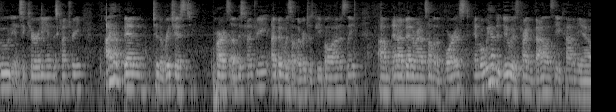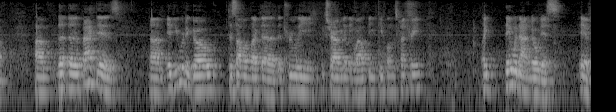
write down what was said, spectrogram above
food insecurity in this country. I have been to the richest parts of this country. I've been with some of the richest people, honestly. Um, and I've been around some of the poorest. And what we have to do is try and balance the economy out. Um, the, the fact is, um, if you were to go to some of like the, the truly extravagantly wealthy people in this country, like they would not notice if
